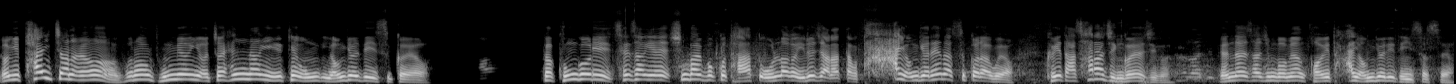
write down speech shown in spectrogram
여기 파 있잖아요. 그럼 분명히 어쩌 행랑이 이렇게 온- 연결돼 있을 거예요. 그러니까 궁궐이 세상에 신발 벗고 다 또 올라가 이러지 않았다고 다 연결해 놨을 거라고요. 그게 다 사라진 거예요, 지금. 옛날 사진 보면 거의 다 연결이 돼 있었어요.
